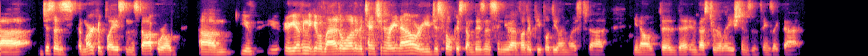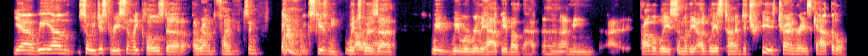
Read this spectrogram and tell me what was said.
uh, just as a marketplace in the stock world, um, you, you, are you having to give a lad a lot of attention right now, or are you just focused on business and you have other people dealing with, uh, you know, the the investor relations and things like that? Yeah, we um so we just recently closed a, a round of financing, excuse me, which was uh we we were really happy about that. Uh, I mean, probably some of the ugliest time to try and raise capital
